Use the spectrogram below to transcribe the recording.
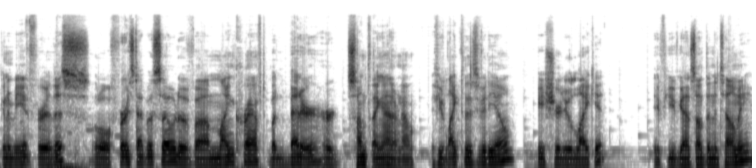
Gonna be it for this little first episode of uh, Minecraft, but better, or something, I don't know. If you liked this video, be sure to like it. If you've got something to tell me,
